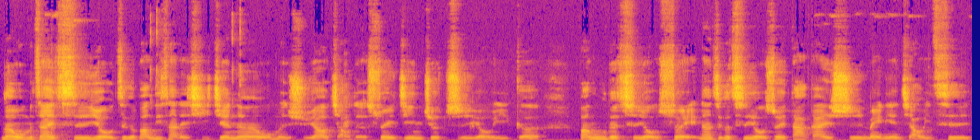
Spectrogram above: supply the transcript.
那我们在持有这个房地产的期间呢，我们需要缴的税金就只有一个房屋的持有税。那这个持有税大概是每年缴一次，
